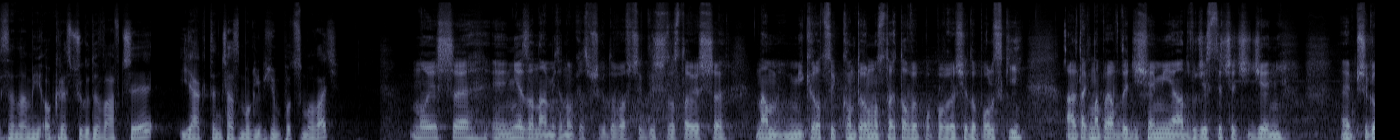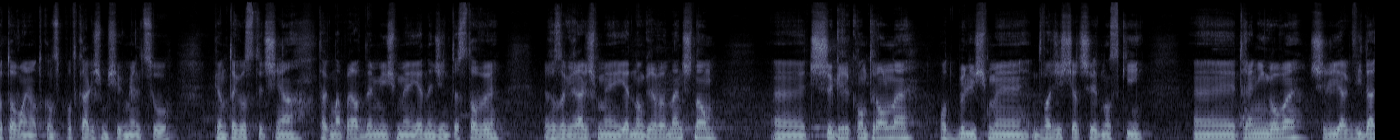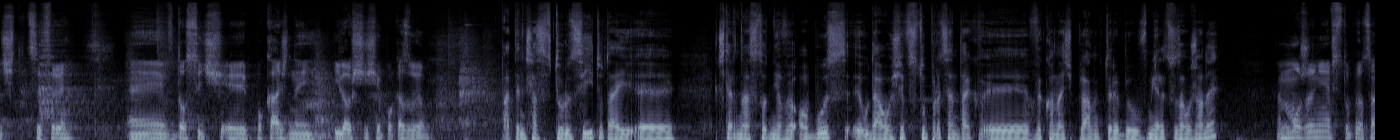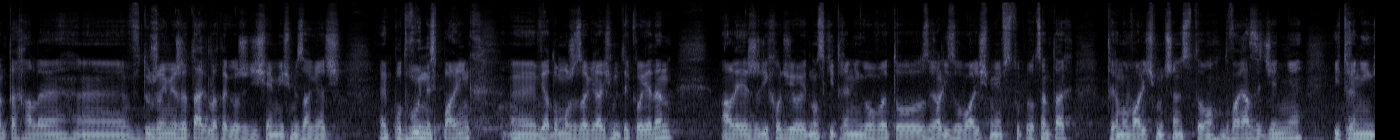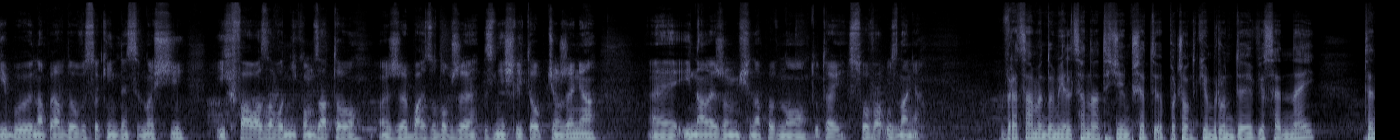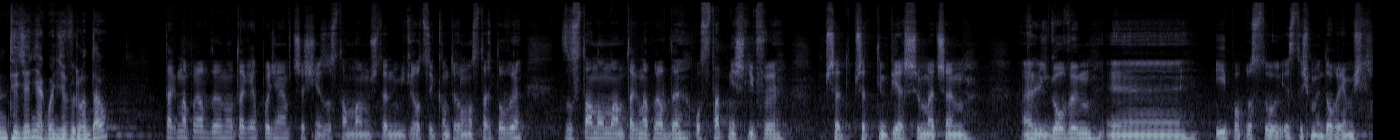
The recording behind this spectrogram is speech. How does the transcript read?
Za nami okres przygotowawczy. Jak ten czas moglibyśmy podsumować? No jeszcze y, nie za nami ten okres przygotowawczy, gdyż został jeszcze nam mikrocykl kontrolno-startowy po powrocie do Polski, ale tak naprawdę dzisiaj mija 23 dzień y, przygotowań, odkąd spotkaliśmy się w Mielcu 5 stycznia. Tak naprawdę mieliśmy jeden dzień testowy, rozegraliśmy jedną grę wewnętrzną, y, trzy gry kontrolne, odbyliśmy 23 jednostki treningowe, czyli jak widać cyfry w dosyć y, pokaźnej ilości się pokazują. A ten czas w Turcji, tutaj y, 14-dniowy obóz, y, udało się w 100% y, wykonać plan, który był w Mielcu założony? Może nie w 100%, ale e, w dużej mierze tak, dlatego że dzisiaj mieliśmy zagrać e, podwójny sparring. E, Wiadomo, że zagraliśmy tylko jeden, ale jeżeli chodzi o jednostki treningowe, to zrealizowaliśmy je w 100%. Trenowaliśmy często dwa razy dziennie i treningi były naprawdę o wysokiej intensywności i chwała zawodnikom za to, że bardzo dobrze znieśli te obciążenia i należą mi się na pewno tutaj słowa uznania. Wracamy do Mielca na tydzień przed początkiem rundy wiosennej. Ten tydzień jak będzie wyglądał? Tak naprawdę, no tak jak powiedziałem wcześniej, został nam już ten mikrocykl kontrolno-startowy. Zostaną nam tak naprawdę ostatnie szlify przed, przed tym pierwszym meczem ligowym yy, i po prostu jesteśmy dobrej myśli.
